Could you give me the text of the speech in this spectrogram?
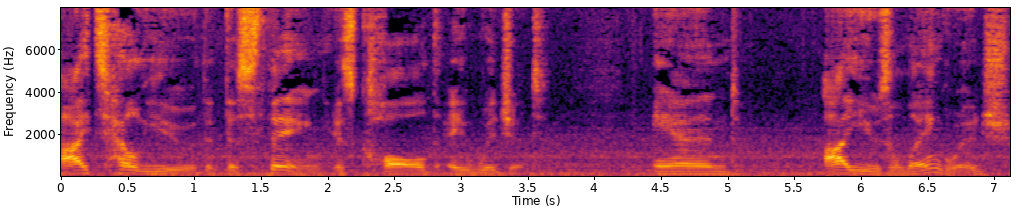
I tell you that this thing is called a widget. And I use language,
